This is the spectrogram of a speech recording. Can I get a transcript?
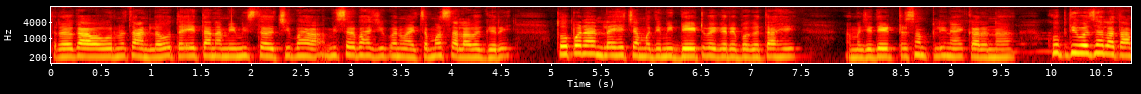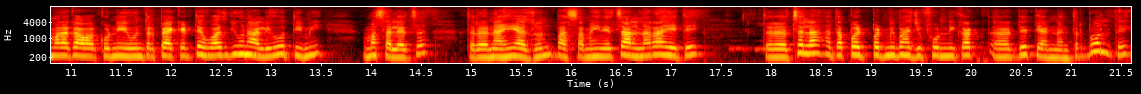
तर गावावरूनच आणलं होतं. येताना मी मिसळची भा मिसळ भाजी बनवायचा मसाला वगैरे तो पण आणला. ह्याच्यामध्ये मी डेट वगैरे बघत आहे. म्हणजे डेट तर संपली नाही. कारण खूप दिवस झाला तर आम्हाला गावाकडून येऊन तर पॅकेट तेव्हाच घेऊन आली होती मी मसाल्याचं. तर नाही अजून पाच सहा महिने चालणार आहे ते. तर चला आता पटपट मी भाजी फोडणी काट देते आणि नंतर बोलते.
